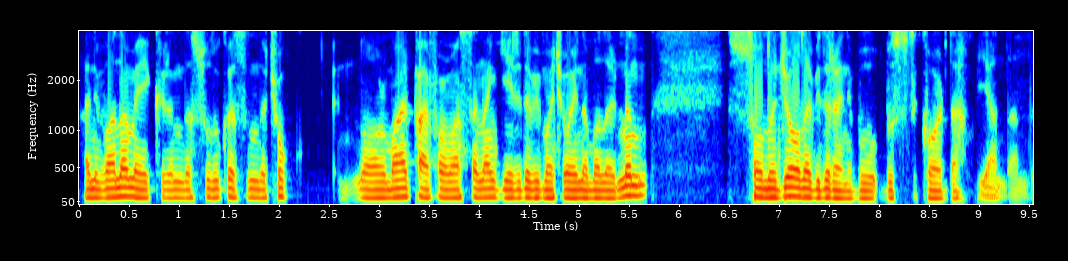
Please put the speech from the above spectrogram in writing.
hani Vanamaker'ın da Sulukas'ın da çok normal performanslarından geride bir maç oynamalarının sonucu olabilir hani bu bu skorda bir yandan da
